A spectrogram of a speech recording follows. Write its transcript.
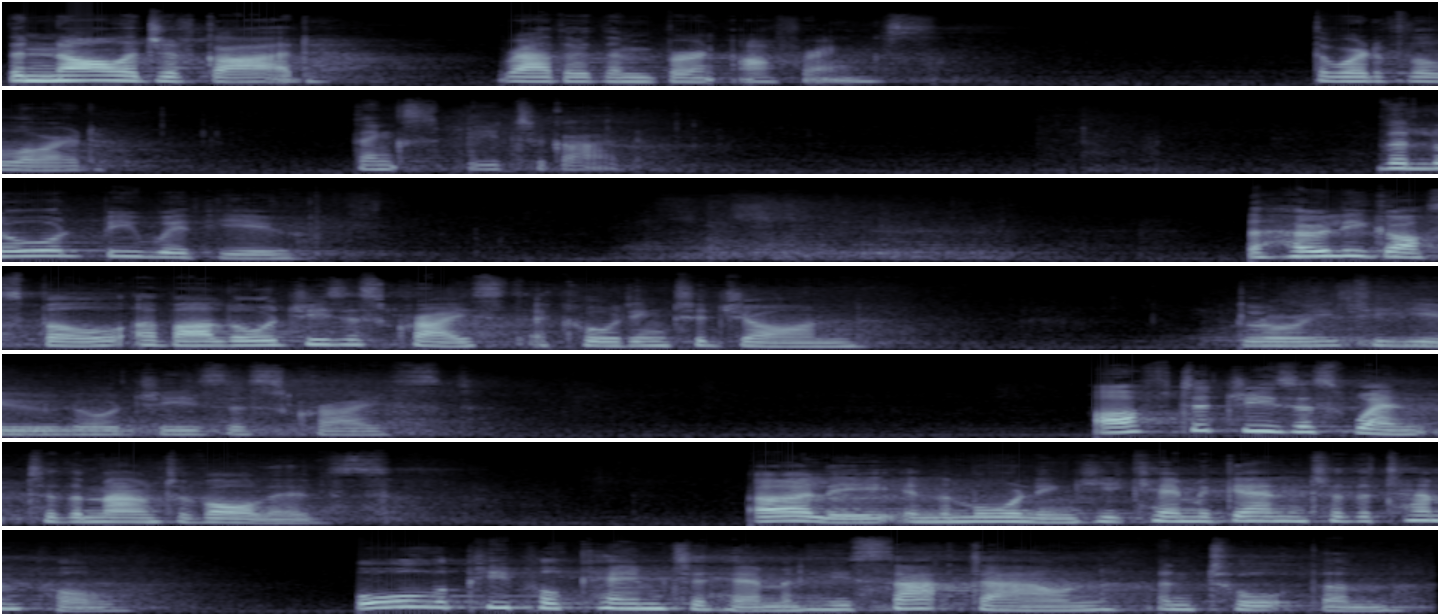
the knowledge of God rather than burnt offerings. The word of the Lord. Thanks be to God. The Lord be with you. The Holy Gospel of our Lord Jesus Christ according to John. Glory to you, Lord Jesus Christ. After Jesus went to the Mount of Olives, early in the morning he came again to the temple. All the people came to him, and he sat down and taught them.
